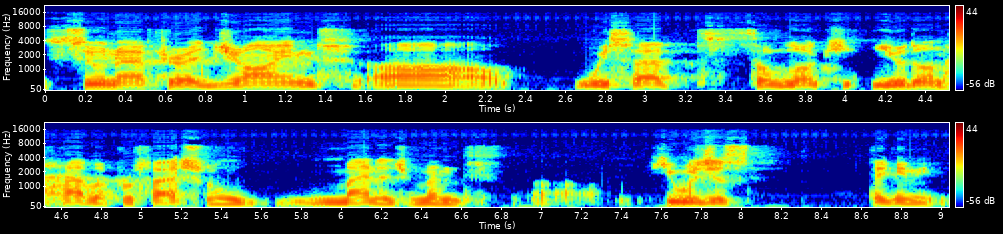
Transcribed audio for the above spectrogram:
soon after I joined, uh, we said, "So look, you don't have a professional management." Uh, he was just taking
